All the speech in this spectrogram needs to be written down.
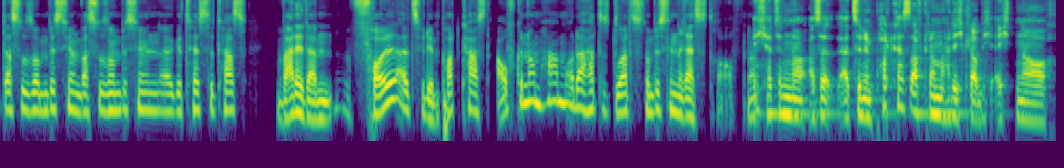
dass du so ein bisschen, was du so ein bisschen äh, getestet hast. War der dann voll, als wir den Podcast aufgenommen haben, oder hattest du hattest noch ein bisschen Rest drauf? Ne? Ich hatte noch, also als wir den Podcast aufgenommen hatte ich, glaube ich, echt noch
